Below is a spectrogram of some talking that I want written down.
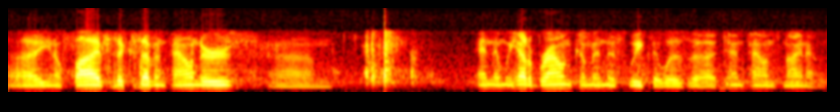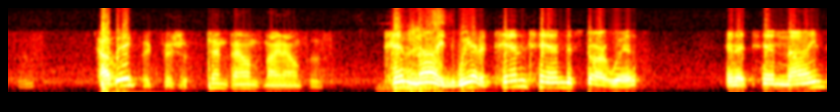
Uh, you know, five, six, seven pounders. Um, and then we had a brown come in this week that was uh, 10 pounds, 9 ounces. How big? Big fish. 10 pounds, 9 ounces. Ten nine. We had a ten ten to start with, and a ten nine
